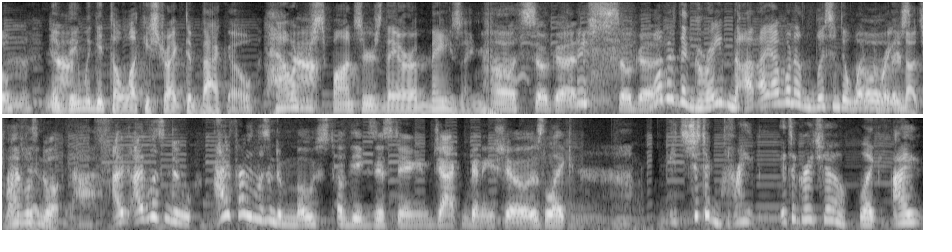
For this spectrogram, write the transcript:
Mm-hmm. Yeah. and then we get to Lucky Strike Tobacco. How are your sponsors? They are amazing. Oh, it's so good, so good. What was the grape nut? I, I want to listen to what Oh, grape nuts right I've listened to. now. I, I've listened to. I've probably listened to most of the existing Jack Benny shows. Like, it's just a great. It's a great show. Like, I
